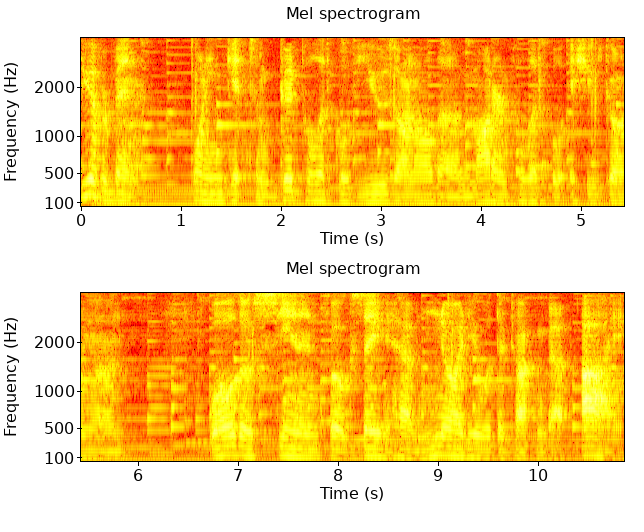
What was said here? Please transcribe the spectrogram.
you ever been wanting to get some good political views on all the modern political issues going on? Well, those CNN folks, they have no idea what they're talking about. I,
